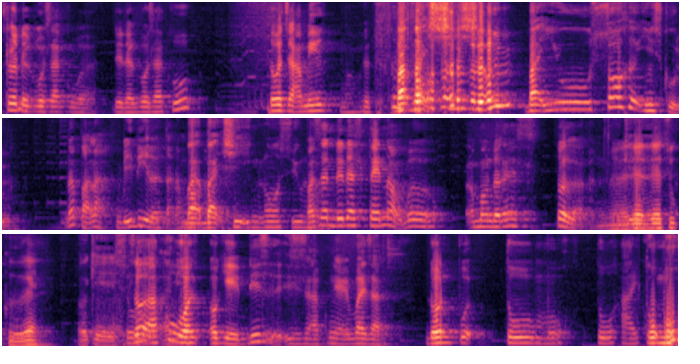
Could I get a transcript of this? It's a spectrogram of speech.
So dia ghost aku lah Dia dah ghost aku So macam ambil But but she, she but you saw her in school. Nampak lah BD lah tak nampak But but she ignores you. Now. Pasal dia dah stand out ber, Among the rest Betul lah Dia, dia suka kan. Okay, so, So, aku I mean, was Okay this is aku punya advice lah Don't put too mo, Too high Tomo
